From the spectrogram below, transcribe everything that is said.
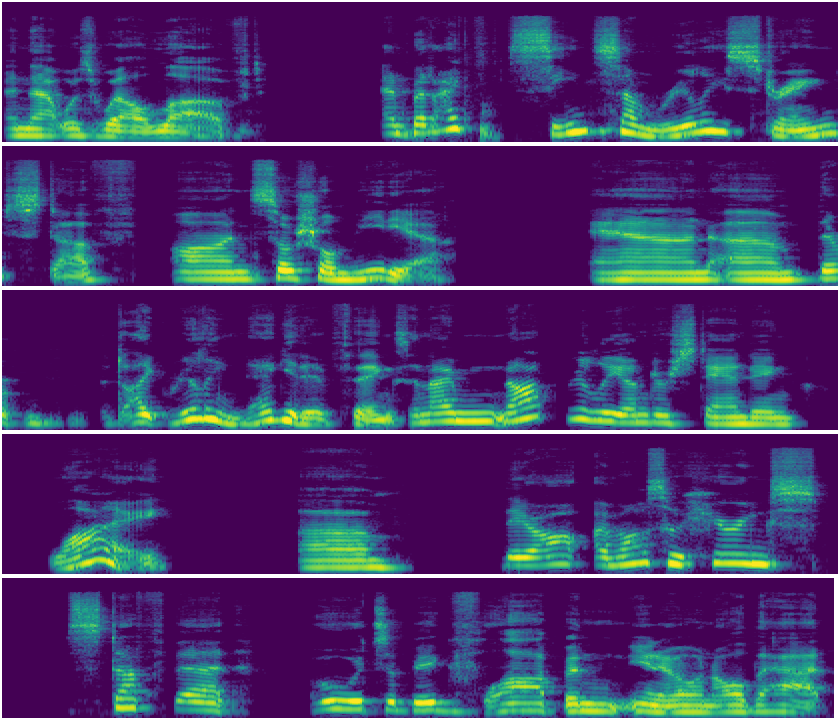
and that was well loved. And but I've seen some really strange stuff on social media and um, they're like really negative things, and I'm not really understanding why. Um, they are. I'm also hearing s- stuff that oh, it's a big flop, and you know, and all that.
